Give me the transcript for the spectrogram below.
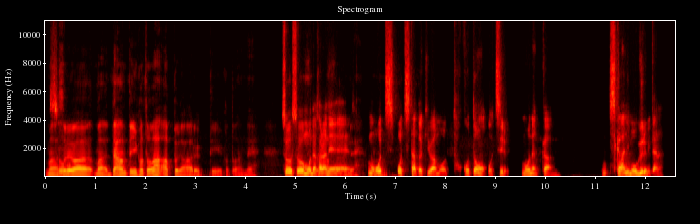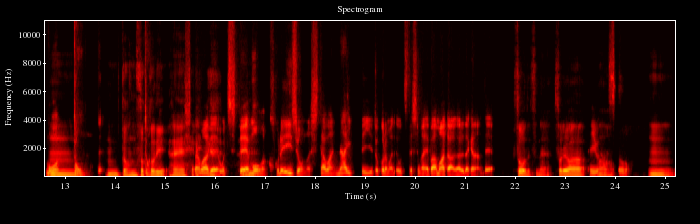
まあ、それは、まあ、ダウンっていうことはアップがあるっていうことなんで。そうそう、もうだからね、もう落ち落ちた時はもうとことん落ちる。もうなんか、地下に潜るみたいな。もうんうドンうん、どん底に。はい下まで落ちて、うんもうこれ以上の下はないっていうところまで落ちてしまえば、もうあとは上がるだけなんで、そうですね。それは、っていうまあ発想。うん。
